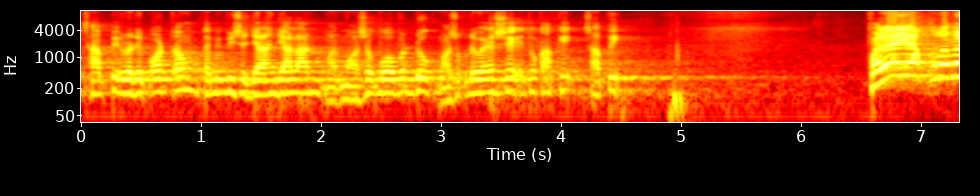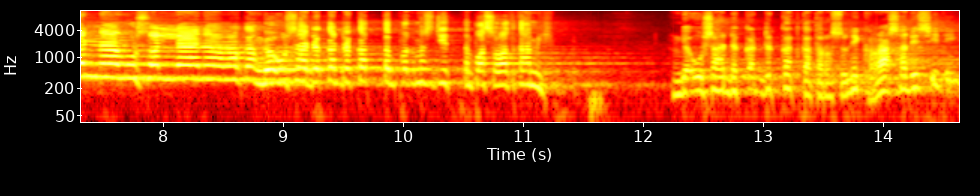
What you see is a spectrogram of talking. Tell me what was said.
sapi udah dipotong tapi bisa jalan-jalan, masuk bawah beduk, masuk di WC itu kaki sapi. Musallana maka enggak usah dekat-dekat tempat masjid, tempat sholat kami. Enggak usah dekat-dekat kata Rasul ini keras di sini.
